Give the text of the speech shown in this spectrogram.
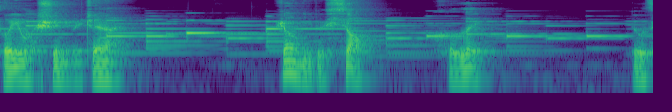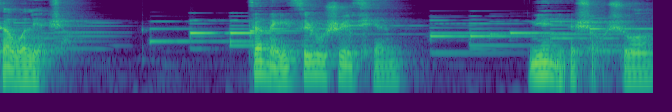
所以我视你为真爱，让你的笑和泪留在我脸上，在每一次入睡前捏你的手，说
